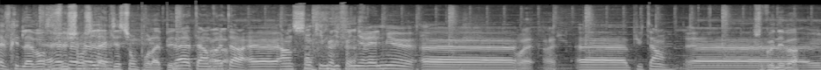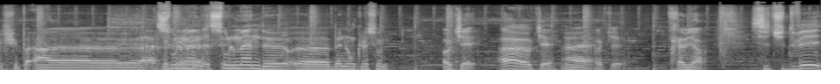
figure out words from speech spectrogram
aïe, pris de l'avance. Je vais changer la question pour la peine. Là, t'es un Voilà. bâtard. Euh, un son qui me définirait le mieux. Ouais, ouais. putain. Je connais pas. Je suis pas. Soulman, Soulman de Ben Oncle Soul. Ok. Ah, ok. Ouais. Ok. Très bien. Si tu devais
